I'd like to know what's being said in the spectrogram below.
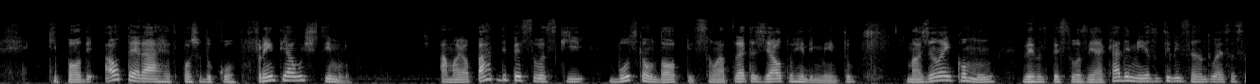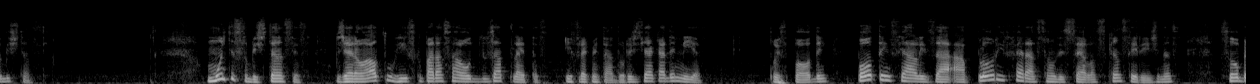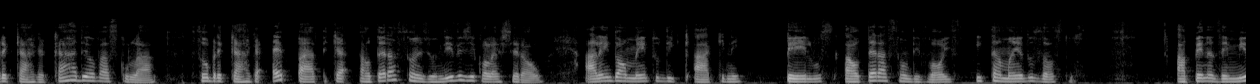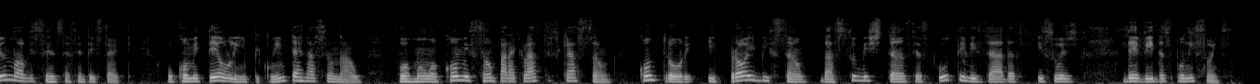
que podem alterar a resposta do corpo frente a um estímulo. A maior parte de pessoas que buscam doping são atletas de alto rendimento, mas não é incomum vermos pessoas em academias utilizando essa substância. Muitas substâncias geram alto risco para a saúde dos atletas e frequentadores de academias, pois podem potencializar a proliferação de células cancerígenas, sobrecarga cardiovascular, sobrecarga hepática, alterações dos níveis de colesterol, além do aumento de acne, pelos, alteração de voz e tamanho dos ossos. Apenas em 1967, o Comitê Olímpico Internacional formou uma comissão para classificação controle e proibição das substâncias utilizadas e suas devidas punições.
